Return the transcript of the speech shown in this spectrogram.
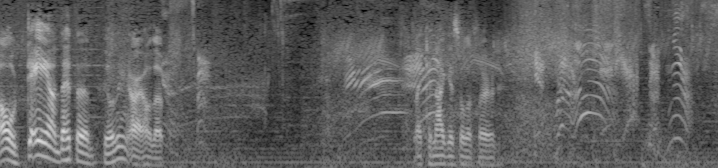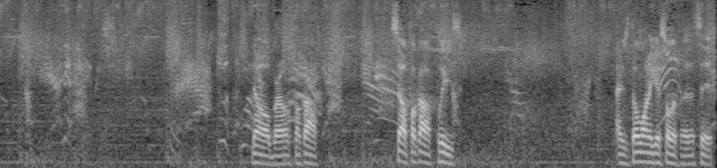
Oh, damn, that hit the building? Alright, hold up. I cannot get solar flared. No, bro, fuck off. Cell, fuck off, please. I just don't want to get solar flared, that's it.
